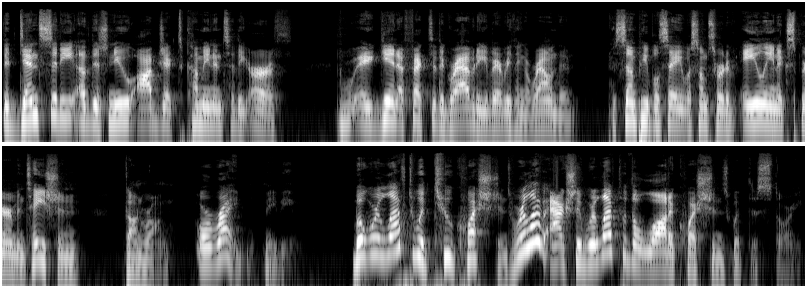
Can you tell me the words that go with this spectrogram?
the density of this new object coming into the Earth again affected the gravity of everything around it. Some people say it was some sort of alien experimentation gone wrong. Or right, maybe. But we're left with two questions. We're left, actually, we're left with a lot of questions with this story.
